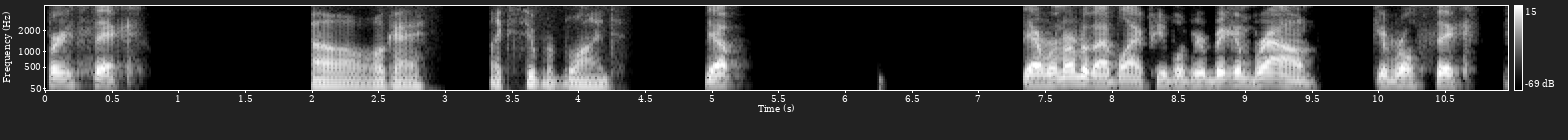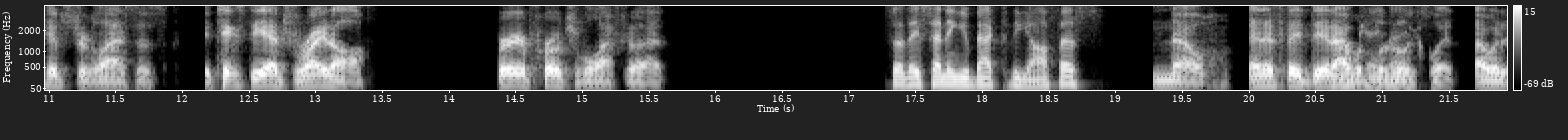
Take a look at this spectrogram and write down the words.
Very thick. Oh, okay. Like super blind. Yep. Yeah, remember that, black people. If you're big and brown, get real thick hipster glasses. It takes the edge right off. Very approachable after that. So are they sending you back to the office? No. And if they did, I would literally nice. quit. I would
